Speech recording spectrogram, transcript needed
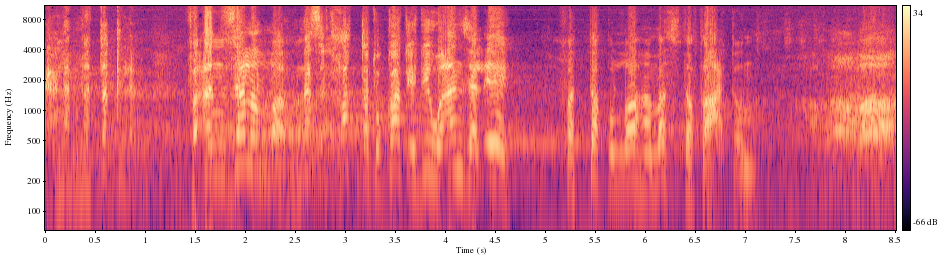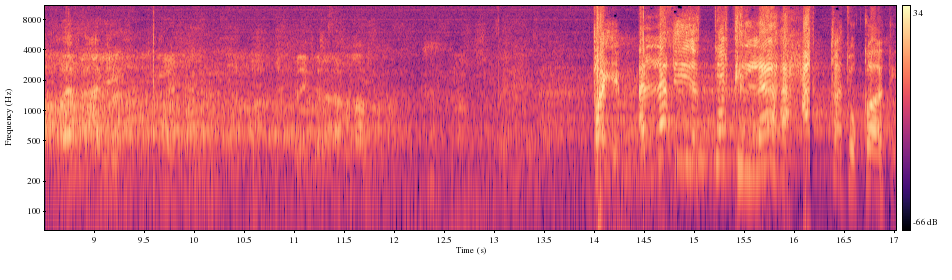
إحنا بنتقي الله. فأنزل الله. نسخ حق تقاته دي وأنزل إيه؟ فاتقوا الله ما استطعتم. الله عليك طيب الذي يتقي الله حق تقاته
